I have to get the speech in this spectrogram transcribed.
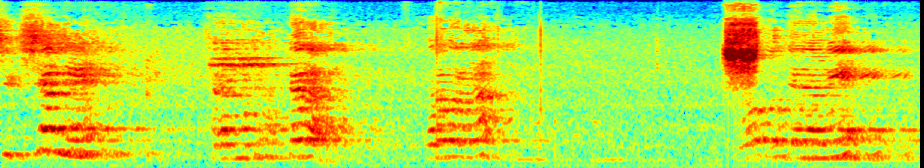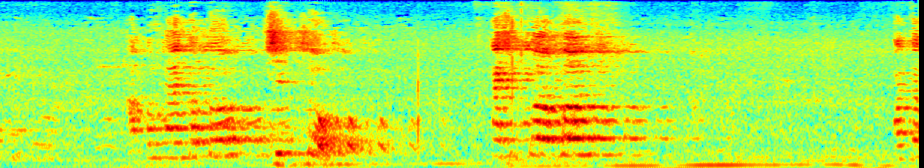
शिक्षण हे सगळ्यात मोठं हत्यार आहे. बरोबर ना? हो, बोलते ना मी आपण काय करतो? शिकतो. काय शिकतो आपण? आता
